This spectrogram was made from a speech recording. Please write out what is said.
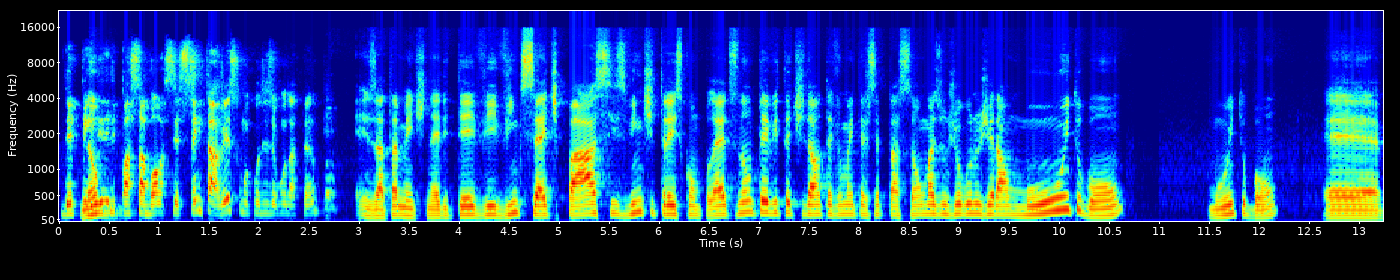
depender não... dele passar a bola 60 vezes, como aconteceu contra a Tampa. Exatamente, né? Ele teve 27 passes, 23 completos, não teve touchdown, teve uma interceptação, mas um jogo no geral muito bom. Muito bom. É...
